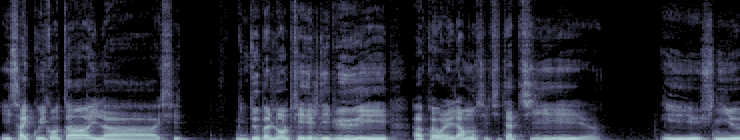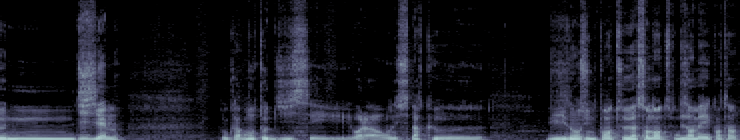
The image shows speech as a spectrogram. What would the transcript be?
Et c'est vrai que oui, Quentin, il, a, il s'est mis deux balles dans le pied dès le début, et après, voilà, il a remonté petit à petit, et, et il finit dixième. Donc un bon top 10, et voilà, on espère que il est dans une pente ascendante désormais, Quentin.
